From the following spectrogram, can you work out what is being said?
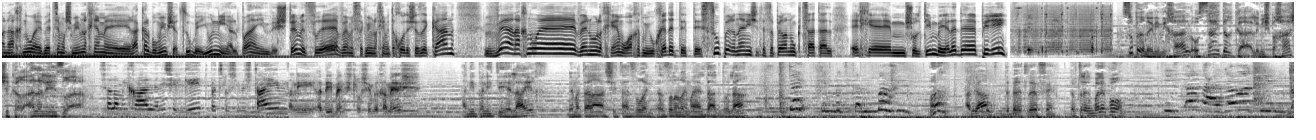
אנחנו אה, בעצם משמיעים לכם אה, רק אלבומים שיצאו ביוני 2012 ומסכמים לכם את החודש הזה כאן ואנחנו אה, הבאנו לכם אורחת מיוחדת את סופר נני שתספר לנו קצת על איך הם שולטים בילד פראי. סופר נני מיכל עושה את דרכה למשפחה שקראה לה לעזרה. שלום מיכל, אני שלגית, בת 32. אני עדי בן 35. אני פניתי אלייך במטרה שתעזור תעזור לנו עם הילדה הגדולה. מים. מה? אגב, מדברת לא יפה. לא יפה, בוא לפה. לא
